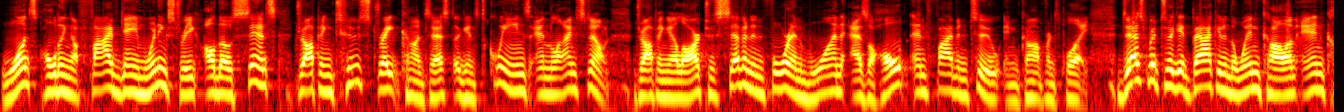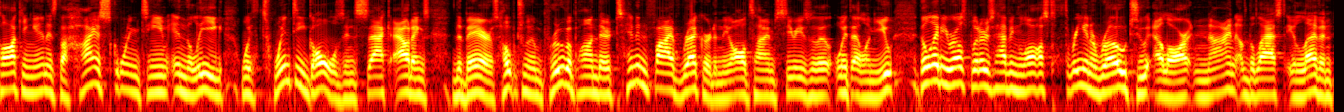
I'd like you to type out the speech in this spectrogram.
once holding a five-game winning streak, although since dropping two straight straight contest against Queens and Limestone, dropping LR to 7 and 4 and 1 as a whole and 5 and 2 in conference play. Desperate to get back into the win column and clocking in as the highest scoring team in the league with 20 goals in SAC outings, the Bears hope to improve upon their 10 and 5 record in the all-time series with, LMU. The Lady Rail Splitters having lost 3 in a row to LR, 9 of the last 11,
